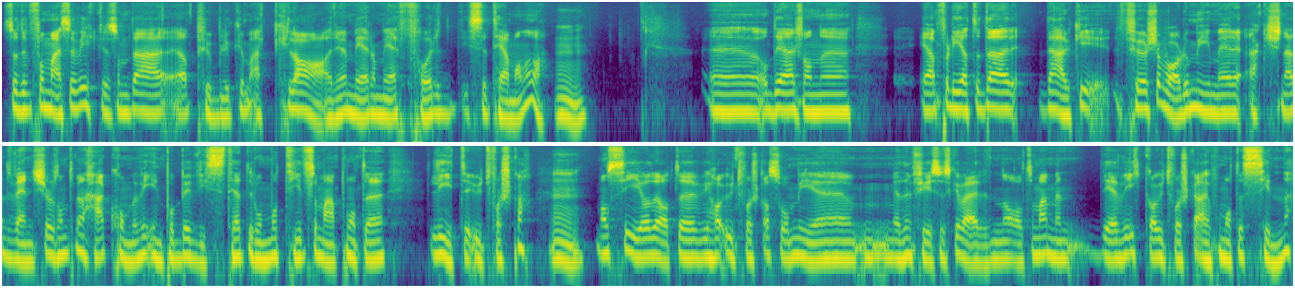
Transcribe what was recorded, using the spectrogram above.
Så det, For meg så virker det som det er at publikum er klare mer og mer for disse temaene. da. Uh, og det er sånn uh, ja, fordi at det er, det er jo ikke, Før så var det jo mye mer action adventure, og sånt, men her kommer vi inn på bevissthet, rom og tid, som er på en måte lite utforska. Man sier jo det at eh, vi har utforska så mye med den fysiske verden, og alt som er, men det vi ikke har utforska, er jo på en måte sinnet.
